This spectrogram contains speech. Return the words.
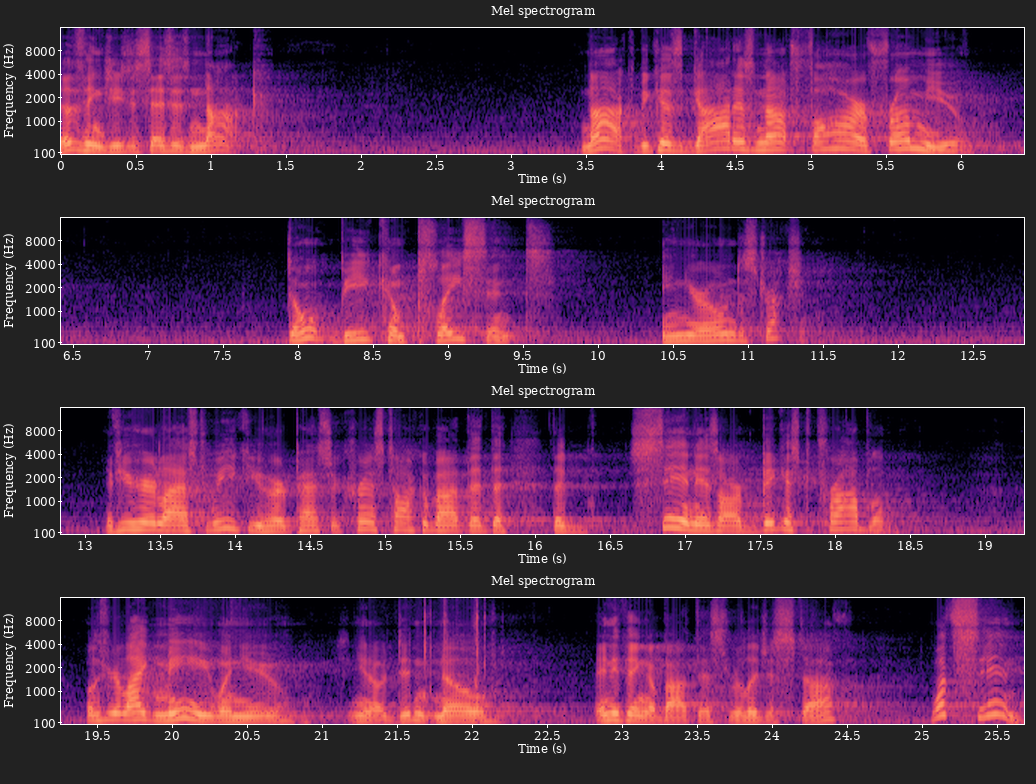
The other thing Jesus says is knock. Knock because God is not far from you. Don't be complacent in your own destruction. If you heard last week, you heard Pastor Chris talk about that the, the sin is our biggest problem. Well, if you're like me when you, you know, didn't know anything about this religious stuff, what's sin?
